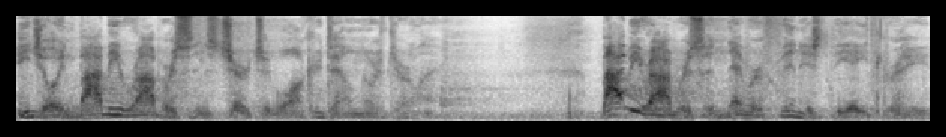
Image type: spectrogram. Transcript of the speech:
he joined Bobby Roberson's church in Walkertown, North Carolina. Bobby Roberson never finished the eighth grade.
